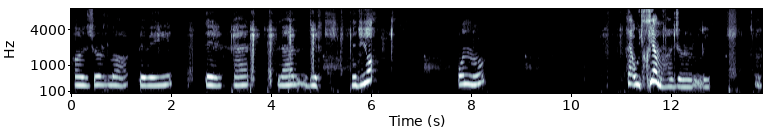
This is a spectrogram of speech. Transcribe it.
hazırla bebeği değerlendir. Ne diyor? Onu ha uykuya mı hazırlayayım? Tamam.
